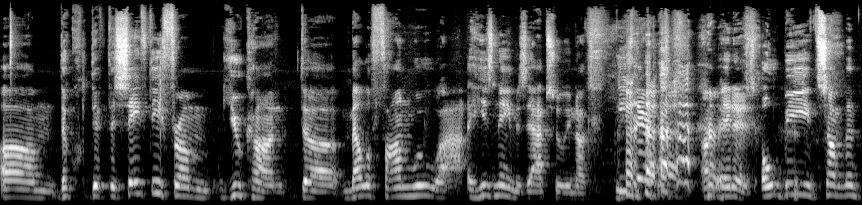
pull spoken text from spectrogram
um, the if the safety from UConn, the Melifonwu, uh, his name is absolutely nuts. He's there. um, it is Ob something.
